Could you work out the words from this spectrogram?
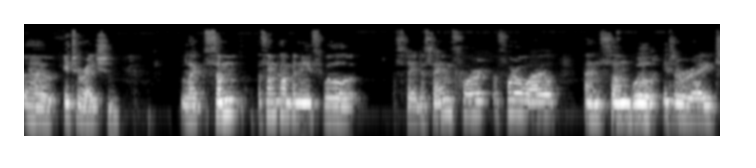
uh, iteration. Like some some companies will stay the same for for a while, and some will iterate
